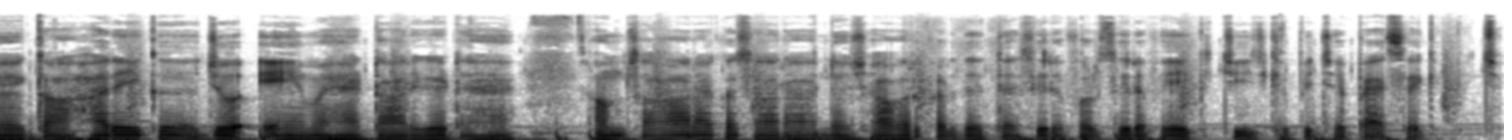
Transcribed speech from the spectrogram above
का हर एक जो एम है टारगेट है, हम सारा का सारा नौछावर कर देते हैं सिर्फ़ और सिर्फ़ एक चीज़ के पीछे, पैसे के पीछे।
